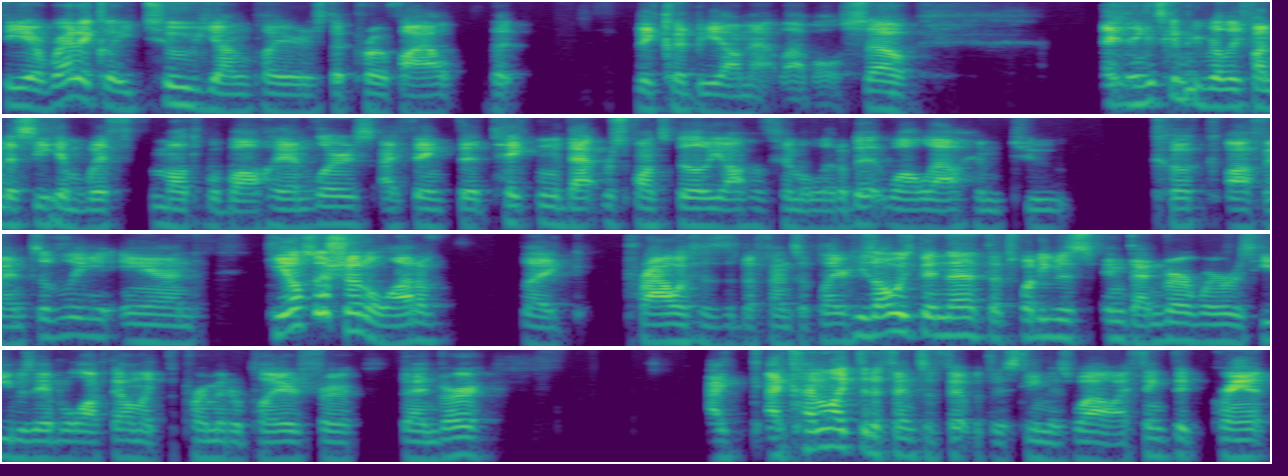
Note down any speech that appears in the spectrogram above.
theoretically two young players that profile that they could be on that level. So I think it's going to be really fun to see him with multiple ball handlers. I think that taking that responsibility off of him a little bit will allow him to cook offensively. And he also showed a lot of like prowess as a defensive player. He's always been that. That's what he was in Denver, whereas he was able to lock down like the perimeter players for Denver. I, I kind of like the defensive fit with this team as well. I think that Grant,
